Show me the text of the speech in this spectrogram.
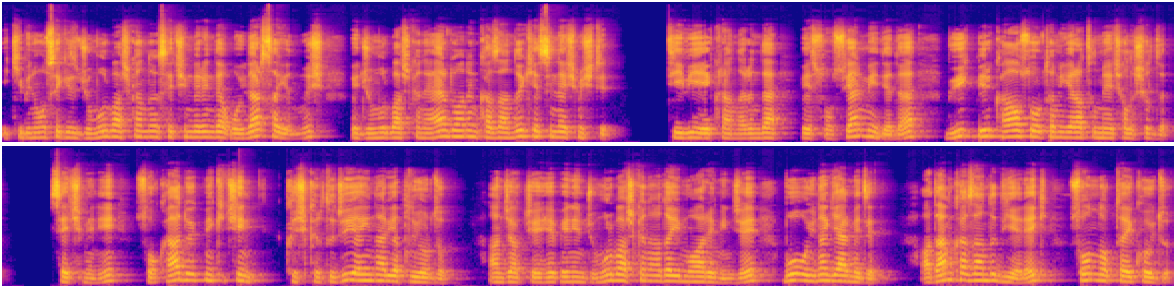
2018 Cumhurbaşkanlığı seçimlerinde oylar sayılmış ve Cumhurbaşkanı Erdoğan'ın kazandığı kesinleşmişti. TV ekranlarında ve sosyal medyada büyük bir kaos ortamı yaratılmaya çalışıldı. Seçmeni sokağa dökmek için kışkırtıcı yayınlar yapılıyordu. Ancak CHP'nin Cumhurbaşkanı adayı Muharrem İnce bu oyuna gelmedi. Adam kazandı diyerek son noktayı koydu.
